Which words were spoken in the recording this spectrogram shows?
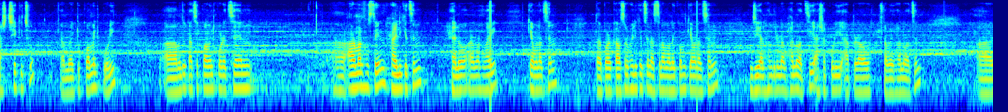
আসছে কিছু আমরা একটু কমেন্ট আহ, আমাদের কাছে কমেন্ট করেছেন আরমান হোসেন হাই লিখেছেন হ্যালো আরমান ভাই কেমন আছেন? তারপর কাউসার ভাই লিখেছেন আসসালামু আলাইকুম কেমন আছেন? জি আলহামদুলিল্লাহ ভালো আছি আশা করি আপনারাও সবাই ভালো আছেন। আর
